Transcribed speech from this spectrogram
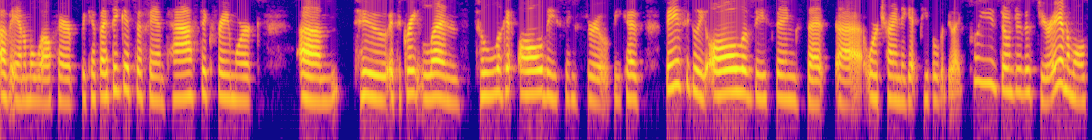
of animal welfare because I think it's a fantastic framework um, to, it's a great lens to look at all these things through because basically all of these things that uh, we're trying to get people to be like, please don't do this to your animals,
